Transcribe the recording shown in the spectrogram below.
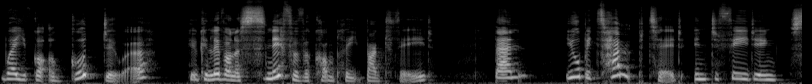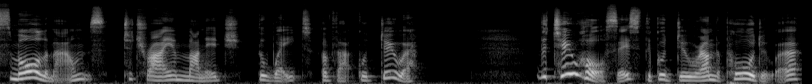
Where you've got a good doer who can live on a sniff of a complete bagged feed, then you'll be tempted into feeding small amounts to try and manage the weight of that good doer. The two horses, the good doer and the poor doer,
